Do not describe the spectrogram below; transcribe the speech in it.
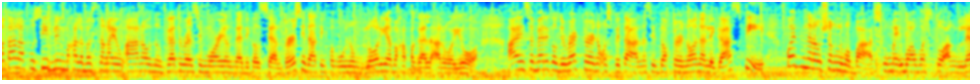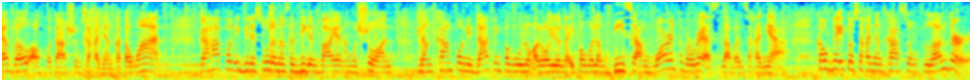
Samantala, posibleng makalabas na ngayong araw ng Veterans Memorial Medical Center si dating Pangulong Gloria Macapagal Arroyo. Ayon sa medical director ng ospital na si Dr. Nona Legaspi, pwede na raw siyang lumabas kung may iwawasto ang level of potassium sa kanyang katawan. Kahapon, ibinasura ng Sandigan Bayan ang mosyon ng kampo ni dating Pangulong Arroyo na ipawalang bisa ang warrant of arrest laban sa kanya. Kaugnay ito sa kanyang kasong plunder.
